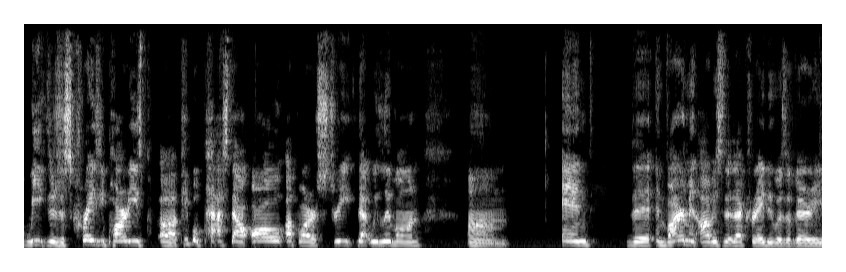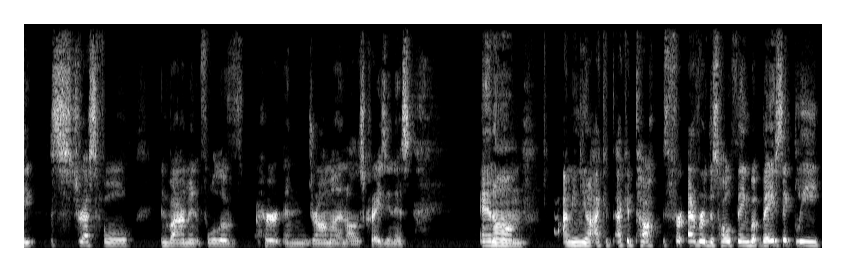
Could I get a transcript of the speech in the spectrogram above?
week there's just crazy parties. Uh, people passed out all up our street that we live on, um, and the environment obviously that that created was a very stressful environment full of hurt and drama and all this craziness. And um, I mean, you know, I could I could talk forever this whole thing, but basically,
